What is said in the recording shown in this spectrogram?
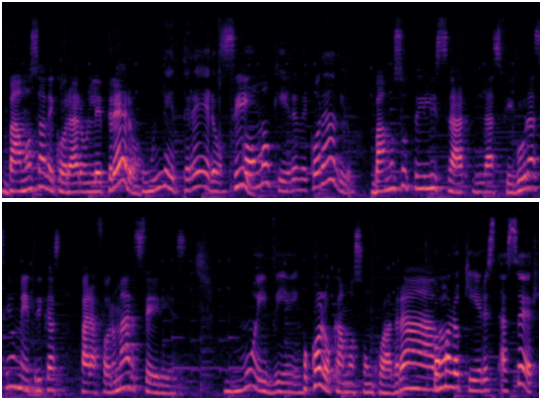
Vamos a decorar un letrero. Un letrero. Sí. ¿Cómo quiere decorarlo? Vamos a utilizar las figuras geométricas para formar series. Muy bien. O colocamos un cuadrado. ¿Cómo lo quieres hacer?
